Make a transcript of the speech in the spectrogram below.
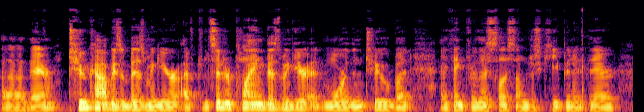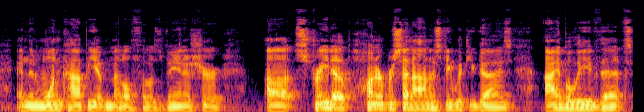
uh, there. Two copies of Bismugear. I've considered playing Bismugear at more than two, but I think for this list, I'm just keeping it there. And then one copy of Metal Foes Vanisher. Uh, straight up, 100% honesty with you guys. I believe that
